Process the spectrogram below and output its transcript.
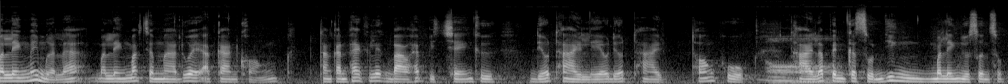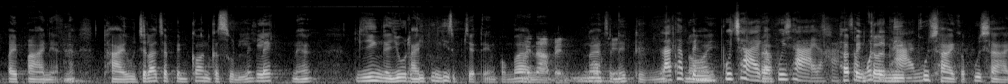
มะเร็งไม่เหมือนแล้วมะเร็งมักจะมาด้วยอาการของทางการแพทย์เขาเรียก bowel habit change คือเดี๋ยวถ่ายเหลวเดี๋ยวถ่ายท้องผูก อ๋อ ถ่ายแล้วเป็นกระสุนยิ่งมะเร็งอยู่ส่วนปลายปลายๆเนี่ยนะถ่ายอุจจาระจะเป็นก้อนกระสุนเล็กๆนะฮะ ยิ่งอายุรายนี้เพิ่ง 27 เองผมว่าไม่น่าเป็นน่าโอเคจะนึกถึงแล้วถ้าเป็นอยผู้ชายคกัรับผู้ชายล่ะคะถ้าเป็นสมมกรติณีฐานผู้ชายกับผู้ชาย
